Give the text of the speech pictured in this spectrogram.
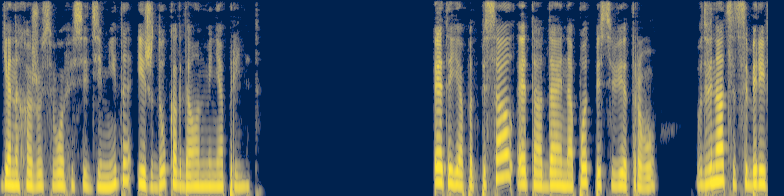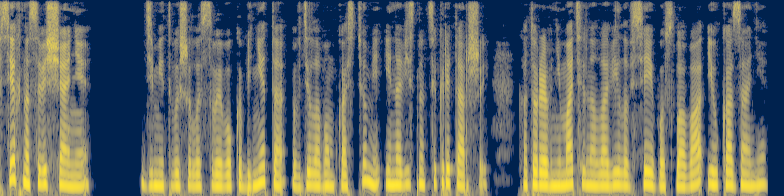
Я нахожусь в офисе Демида и жду, когда он меня примет. Это я подписал, это отдай на подпись Ветрову. В 12 собери всех на совещание. Демид вышел из своего кабинета в деловом костюме и навис над секретаршей, которая внимательно ловила все его слова и указания.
